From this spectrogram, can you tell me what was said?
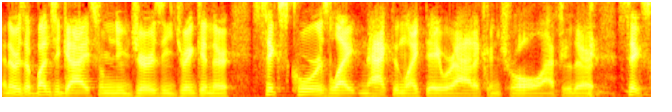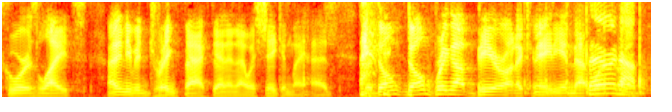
and there was a bunch of guys from New Jersey drinking their six Coors Light and acting like they were out of control after their six Coors Lights. I didn't even drink back then, and I was shaking my head. So don't don't bring up beer on a Canadian network. Fair enough. right?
